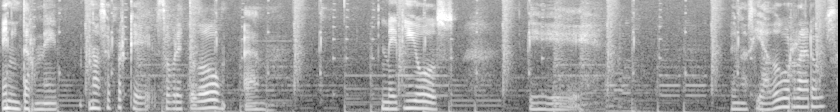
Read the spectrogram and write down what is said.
en internet no sé por qué, sobre todo medios eh, demasiado raros.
